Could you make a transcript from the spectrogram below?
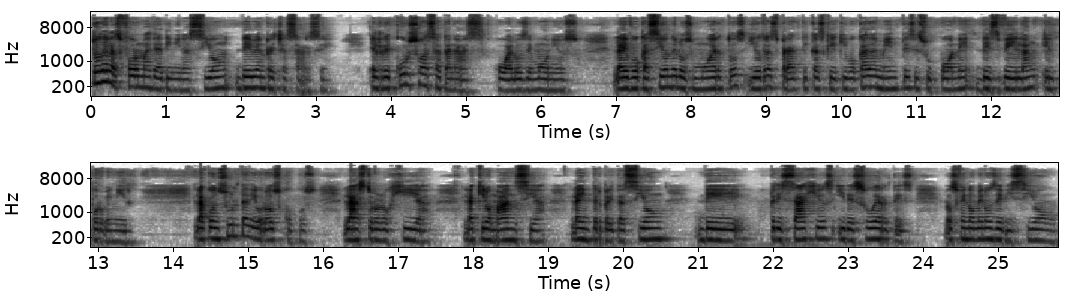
todas las formas de adivinación deben rechazarse. El recurso a Satanás o a los demonios, la evocación de los muertos y otras prácticas que equivocadamente se supone desvelan el porvenir la consulta de horóscopos, la astrología, la quiromancia, la interpretación de presagios y de suertes, los fenómenos de visión,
